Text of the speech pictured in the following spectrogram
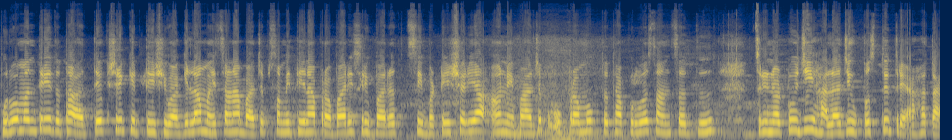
પૂર્વ મંત્રી તથા અધ્યક્ષ શ્રી કીર્તિસિંહ વાઘેલા મહેસાણા ભાજપ સમિતિના પ્રભારી શ્રી ભરતસિંહ ભટ્ટેશ્વરિયા અને ભાજપ ઉપપ્રમુખ તથા પૂર્વ સાંસદ શ્રી નટુજી હાલાજી ઉપસ્થિત રહ્યા હતા.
